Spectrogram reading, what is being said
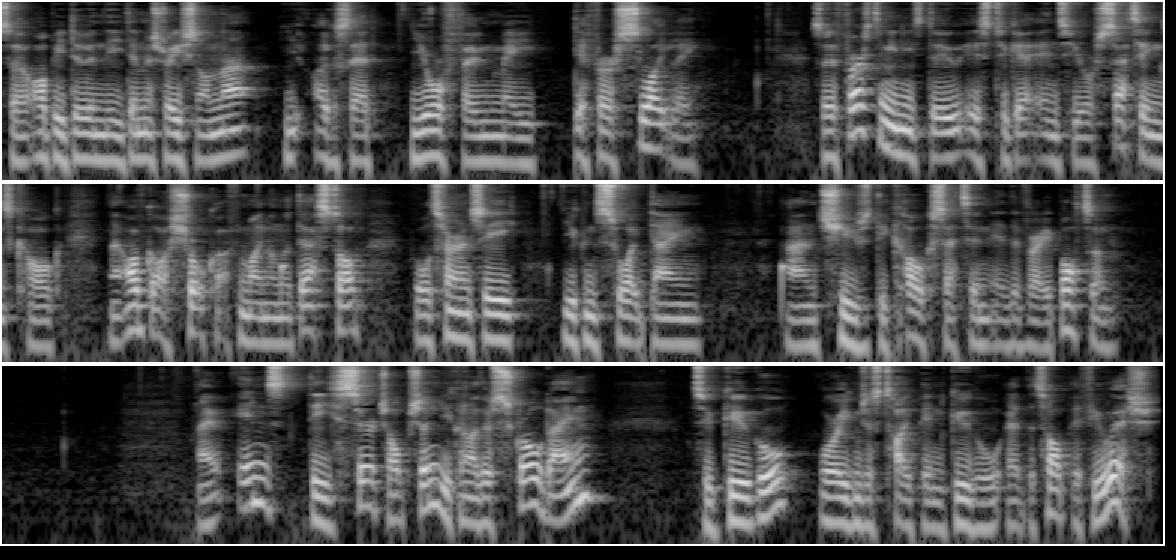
so I'll be doing the demonstration on that. Like I said, your phone may differ slightly. So the first thing you need to do is to get into your settings cog. Now I've got a shortcut for mine on the desktop, alternatively you can swipe down and choose the cog setting at the very bottom. Now in the search option, you can either scroll down to Google or you can just type in Google at the top if you wish.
